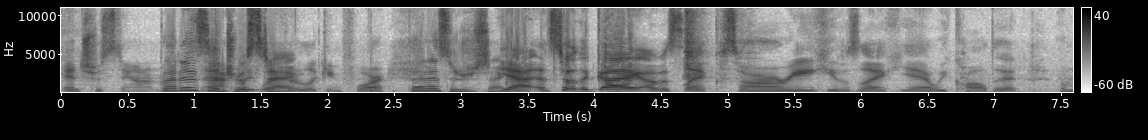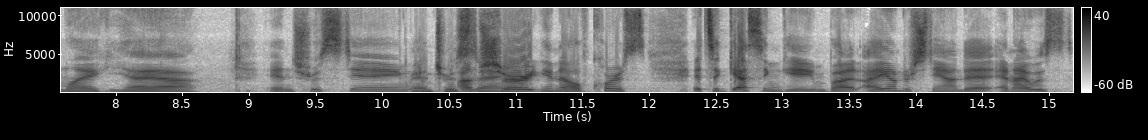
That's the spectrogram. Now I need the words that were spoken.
Interesting. I don't That is exactly what interesting. they're looking for. That is interesting. Yeah, and so the guy, I was like, sorry. He was like, yeah, we called it. I'm like, yeah, interesting. Interesting. I'm sure, you know, of course, it's a guessing game, but I understand it, and I was,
